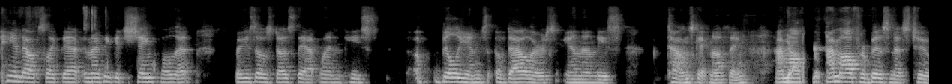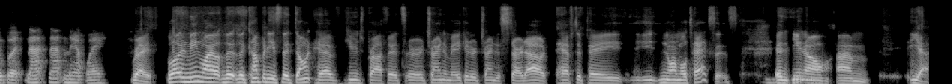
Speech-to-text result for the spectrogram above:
handouts like that. And I think it's shameful that Bezos does that when he's uh, billions of dollars and then these towns get nothing. I'm yeah. all for, I'm all for business too, but not not in that way. Right. Well, and meanwhile, the, the companies that don't have huge profits or trying to make it or trying to start out have to pay normal taxes. And, you know, um, yeah.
